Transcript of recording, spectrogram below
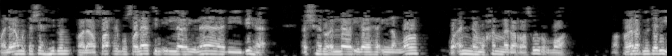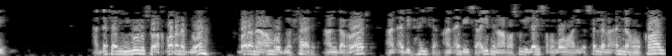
ولا متشهد ولا صاحب صلاة إلا ينادي بها. أشهد أن لا إله إلا الله وأن محمد رسول الله. وقال ابن جرير حدثني يونس أخبرنا ابن وهب أخبرنا عمرو بن الحارث عن دراج عن أبي الهيثم عن أبي سعيد عن رسول الله صلى الله عليه وسلم أنه قال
